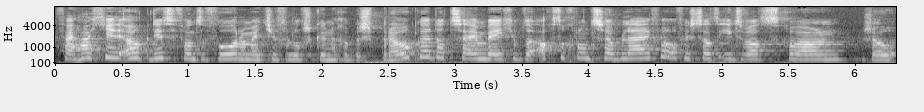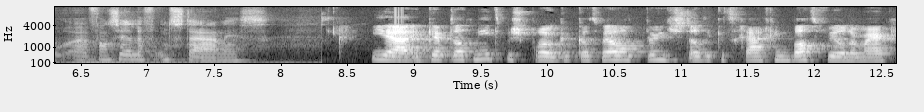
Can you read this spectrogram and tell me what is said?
Fijn, Had je ook dit van tevoren met je verloskundige besproken? Dat zij een beetje op de achtergrond zou blijven? Of is dat iets wat gewoon zo eh, vanzelf ontstaan is? Ja, ik heb dat niet besproken. Ik had wel wat puntjes dat ik het graag in bad wilde, maar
